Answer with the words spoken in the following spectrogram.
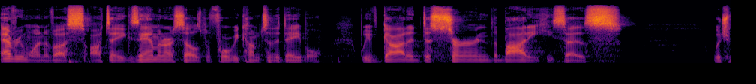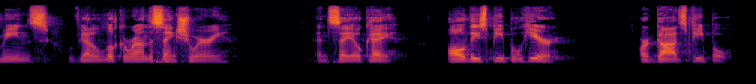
every one of us ought to examine ourselves before we come to the table. We've got to discern the body, he says, which means we've got to look around the sanctuary and say, okay, all these people here are God's people,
